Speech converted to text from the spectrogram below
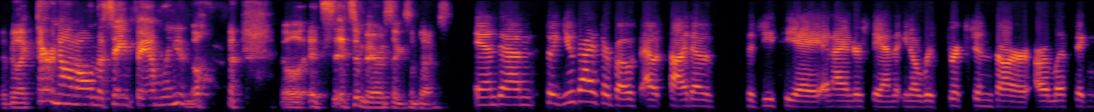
they'll be like, they're not all in the same family, and they'll, they'll it's it's embarrassing sometimes. And um, so you guys are both outside of the GTA, and I understand that you know restrictions are are lifting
